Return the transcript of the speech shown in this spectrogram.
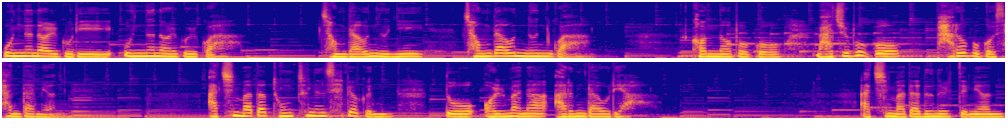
웃는 얼굴이 웃는 얼굴과 정다운 눈이 정다운 눈과 건너보고 마주보고 바로 보고 산다면 아침마다 동트는 새벽은 또 얼마나 아름다우랴. 아침마다 눈을 뜨면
